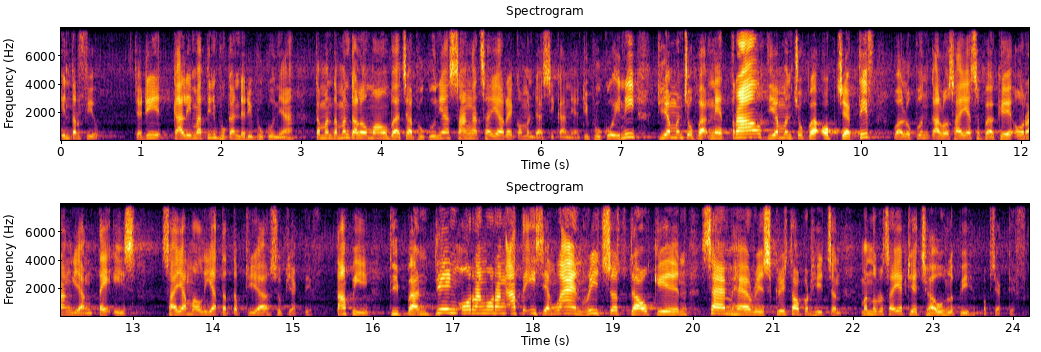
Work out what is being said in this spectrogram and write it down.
interview. Jadi kalimat ini bukan dari bukunya. Teman-teman kalau mau baca bukunya sangat saya rekomendasikan ya. Di buku ini dia mencoba netral, dia mencoba objektif walaupun kalau saya sebagai orang yang teis, saya melihat tetap dia subjektif. Tapi dibanding orang-orang ateis yang lain, Richard Dawkins, Sam Harris, Christopher Hitchens, menurut saya dia jauh lebih objektif.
